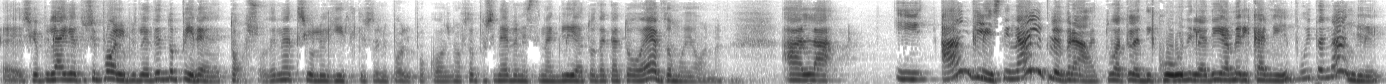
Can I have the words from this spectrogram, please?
Ε, σιωπηλά για τους υπόλοιπους. Δηλαδή δεν το πήρε τόσο, δεν αξιολογήθηκε στον υπόλοιπο κόσμο αυτό που συνέβαινε στην Αγγλία το 17ο αιώνα. Αλλά οι Άγγλοι στην άλλη πλευρά του Ατλαντικού, δηλαδή οι Αμερικανοί που ήταν Άγγλοι,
